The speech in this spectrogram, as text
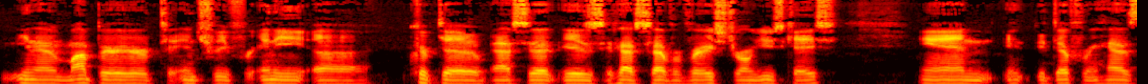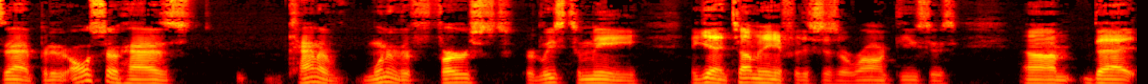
you know my barrier to entry for any uh, crypto asset is it has to have a very strong use case, and it, it definitely has that. But it also has kind of one of the first, or at least to me, again, tell me if this is a wrong thesis. Um, that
